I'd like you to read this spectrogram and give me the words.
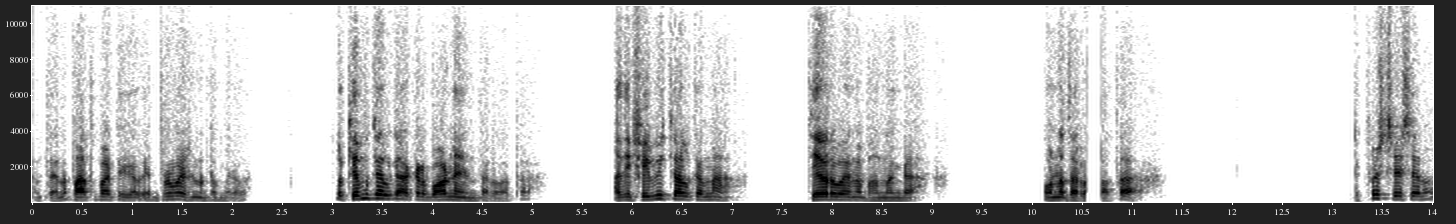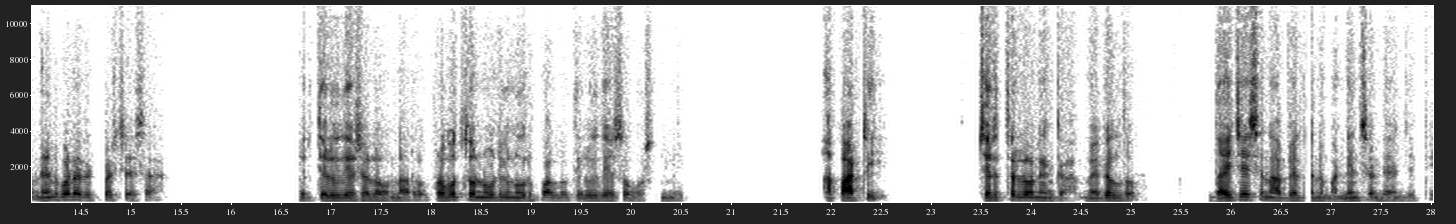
ఎంతైనా పాత పార్టీ కదా ఇన్ఫర్మేషన్ ఉంటుంది కదా. సో కెమికల్గా అక్కడ బాండ్ అయిన తర్వాత అది ఫెవికాల్ కన్నా తీవ్రమైన బంధంగా ఉన్న తర్వాత రిక్వెస్ట్ చేశాను నేను కూడా రిక్వెస్ట్ చేశా. మీరు తెలుగుదేశంలో ఉన్నారు. ప్రభుత్వం నూటికి నూరు రూపాయలు తెలుగుదేశం వస్తుంది. ఆ పార్టీ చరిత్రలోనే ఇంకా మిగలదు. దయచేసి నా అభ్యర్థిని మన్నించండి అని చెప్పి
